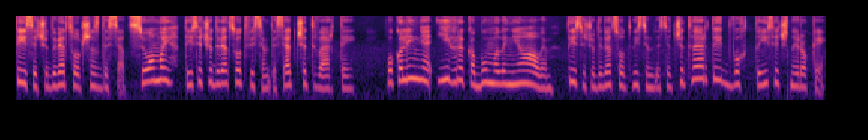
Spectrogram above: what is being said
1967-1984. Покоління Y або меленіали 1984-2000 роки.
